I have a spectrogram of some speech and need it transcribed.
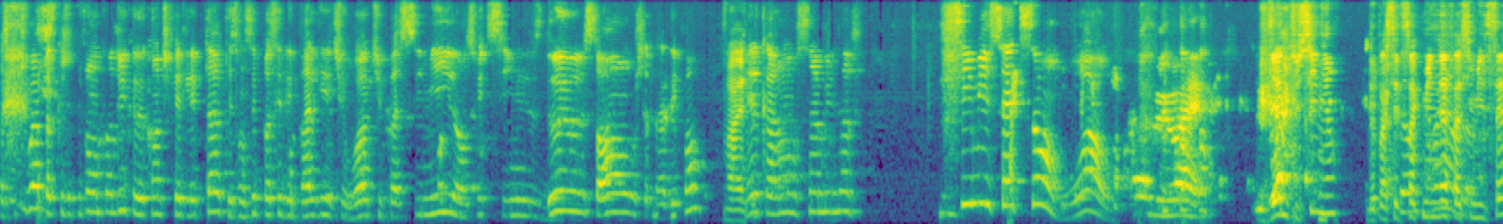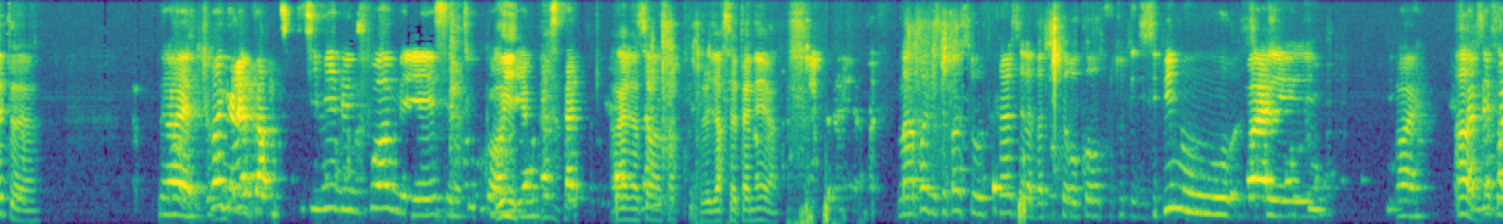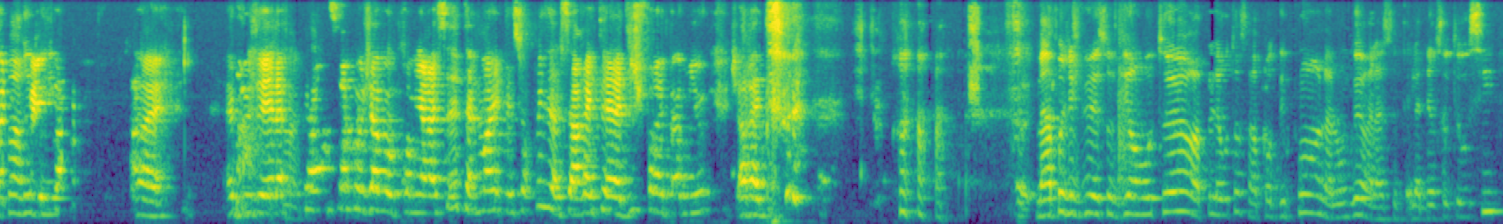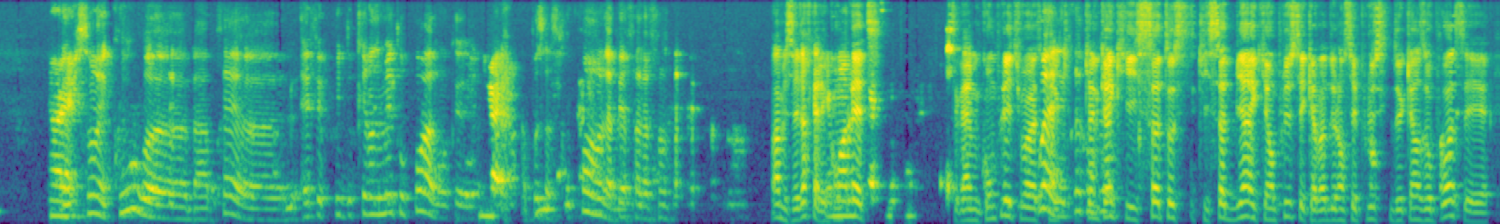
Parce que tu vois, parce que j'ai plutôt entendu que quand tu fais de l'hepta, tu es censé passer des paliers, tu vois. Tu passes 6000, ensuite 6200, ou je sais pas, ça dépend. Ouais. Mais elle, carrément 5009. 6700 Waouh Mais ouais. Diane, tu signes hein De passer de 5009 à 6007 euh, Ouais, je crois qu'elle a fait un petit 6000 une fois, mais c'est tout quoi. Oui. Et pas- Ouais, bien sûr, bien sûr. Je veux dire, cette année. euh, Mais après, je sais pas si au final, c'est la battu ses records sur toutes les disciplines ou. Ouais. Ouais. Ah, Même ça, des ça fois, peut elle arriver. Ouais. Elle faisait, elle a fait 45 au jam au premier essai, tellement elle était surprise, elle s'est arrêtée, elle a dit je ferai pas mieux, j'arrête. Mais après, j'ai vu, elle saute bien en hauteur. Après, la hauteur, ça rapporte des points. La longueur, elle a, sauté- elle a bien sauté aussi. Le Ouais. 800 est court. euh, bah après, euh, le F est plus de 15 mètres au poids. Donc, euh, Ouais. après, ça se reprend, hein, la perf à la fin. Ah, mais c'est-à-dire qu'elle est complète. C'est quand même complet, tu vois. Ouais, Quelqu'un qui saute, aussi- qui saute bien et qui en plus est capable de lancer plus de 15 au poids, c'est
